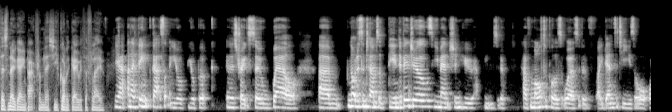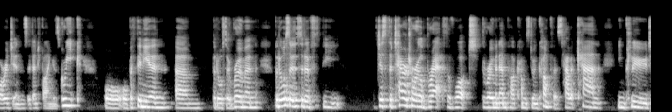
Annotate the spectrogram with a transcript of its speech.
there's no going back from this. You've got to go with the flow. Yeah, and I think that's something your your book illustrates so well. Um, not just in terms of the individuals you mentioned who you know, sort of have multiple, as it were, sort of identities or origins, identifying as Greek or, or Bithynian, um, but also Roman, but also sort of the just the territorial breadth of what the Roman Empire comes to encompass, how it can include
